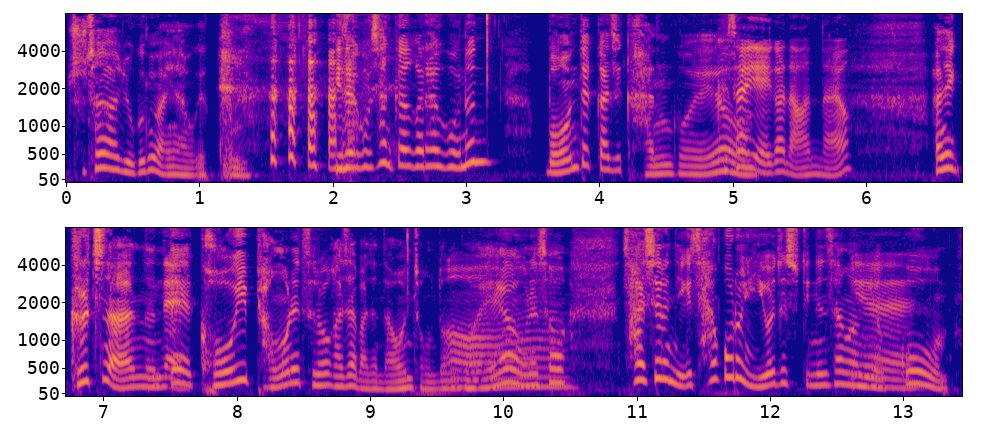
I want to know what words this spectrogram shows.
주차 요금이 많이 나오겠군. 이라고 생각을 하고는 먼 데까지 간 거예요. 그 사이에 애가 나왔나요? 아니 그렇진 않았는데 네. 거의 병원에 들어가자마자 나온 정도인 어. 거예요. 그래서 사실은 이게 사고로 이어질 수도 있는 상황이었고, 예.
